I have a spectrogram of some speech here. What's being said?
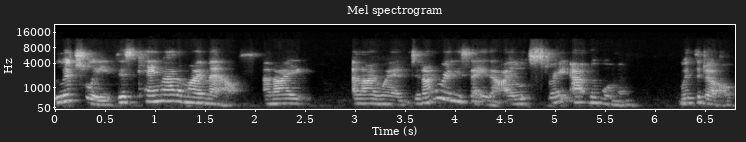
literally, this came out of my mouth, and I and I went, "Did I really say that?" I looked straight at the woman with the dog.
